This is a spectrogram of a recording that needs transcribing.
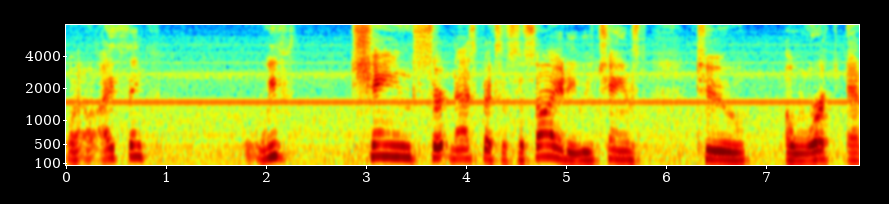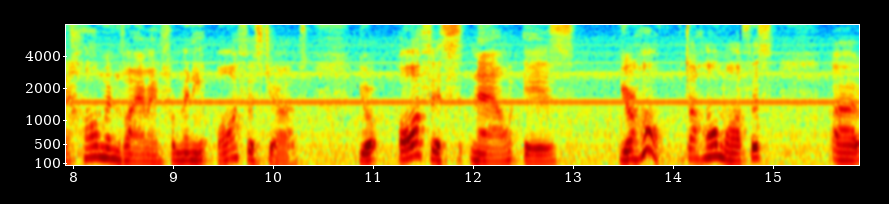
well, I think we've changed certain aspects of society. We've changed to a work at home environment for many office jobs. Your office now is your home. It's a home office. Uh,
